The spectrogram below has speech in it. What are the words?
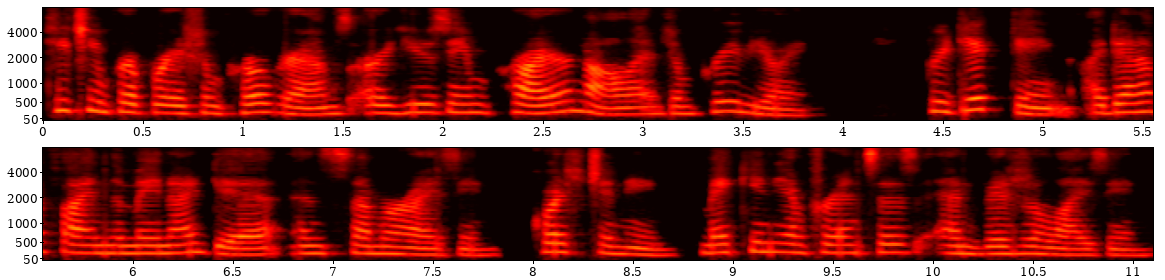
teaching preparation programs are using prior knowledge and previewing, predicting, identifying the main idea, and summarizing, questioning, making inferences, and visualizing.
